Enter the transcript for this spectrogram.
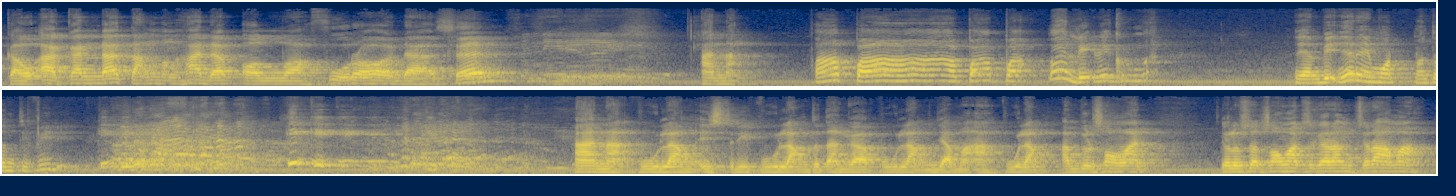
Kau akan datang menghadap Allah furada sendiri. Anak, papa, papa, balik deh ke rumah. Yang ambilnya remote nonton TV deh. Anak pulang, istri pulang, tetangga pulang, jamaah pulang. Abdul Somad. Kalau Ustaz Somad sekarang ceramah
